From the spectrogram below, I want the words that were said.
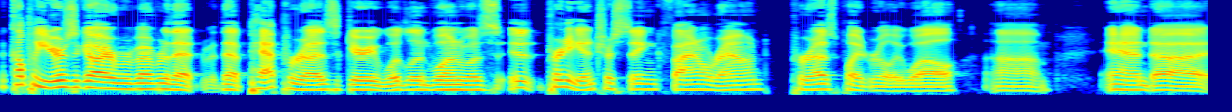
a couple years ago, I remember that that Pat Perez Gary Woodland one was pretty interesting. Final round, Perez played really well. Um, and uh,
